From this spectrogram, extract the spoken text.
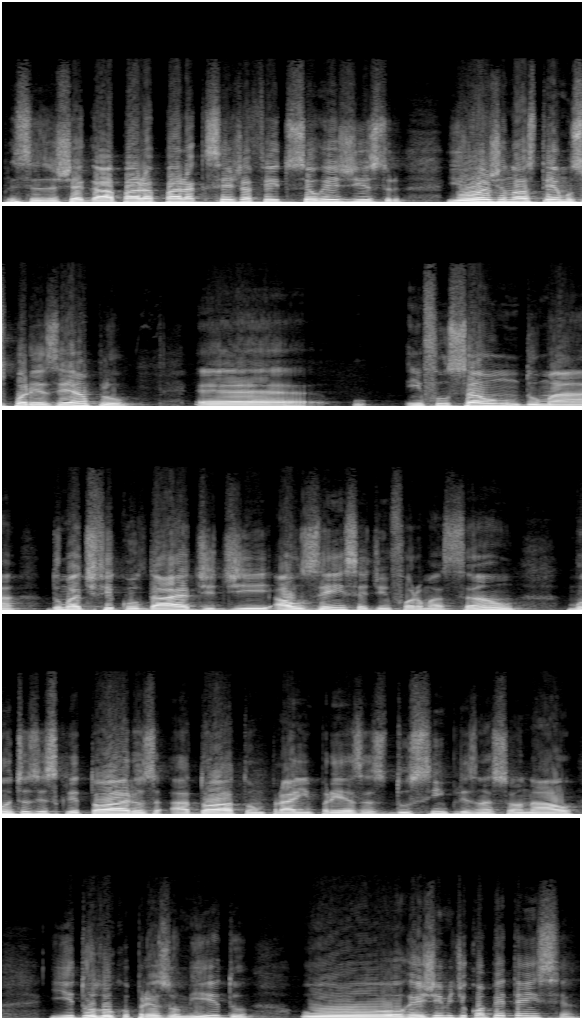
Precisa chegar para, para que seja feito o seu registro. E hoje nós temos, por exemplo, é, em função de uma, de uma dificuldade de ausência de informação, muitos escritórios adotam para empresas do Simples Nacional e do lucro presumido o regime de competência.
